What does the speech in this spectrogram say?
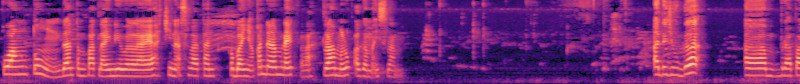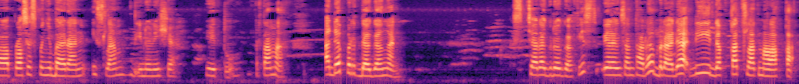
Kuangtung dan tempat lain di wilayah Cina Selatan. Kebanyakan dalam mereka telah meluk agama Islam. Ada juga uh, beberapa proses penyebaran Islam di Indonesia yaitu pertama ada perdagangan secara geografis wilayah Nusantara berada di dekat Selat Malaka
